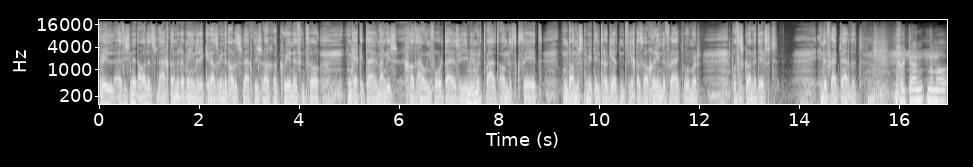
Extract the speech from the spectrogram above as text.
Weil es ist nicht alles schlecht an einer Behinderung, genauso wie nicht alles schlecht ist an Queerness und so. Im Gegenteil, manchmal kann es auch ein Vorteil sein, mhm. weil man die Welt anders sieht und anders damit interagiert und vielleicht auch Sachen hinterfragt, wo man, wo das gar nicht erst hinterfragt werden. Ich würde gerne nochmal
